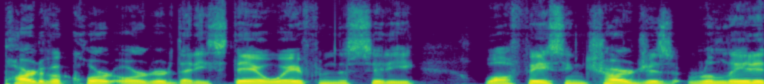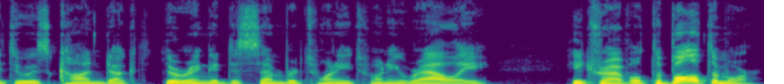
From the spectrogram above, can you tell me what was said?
part of a court ordered that he stay away from the city while facing charges related to his conduct during a December 2020 rally, he traveled to Baltimore.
